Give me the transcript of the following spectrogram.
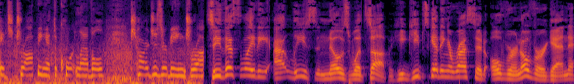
it's dropping at the court level. Charges are being dropped. See, this lady at least knows what's up. He keeps getting arrested over and over again,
